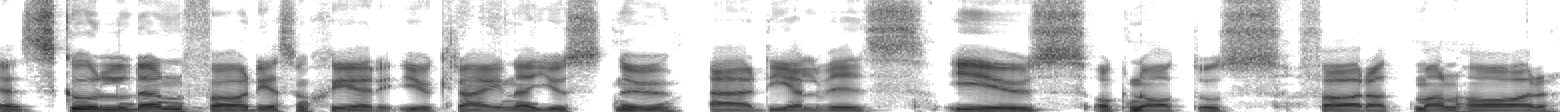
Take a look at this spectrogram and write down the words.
eh, skulden för det som sker i Ukraina just nu är delvis EUs och NATOs för att man har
